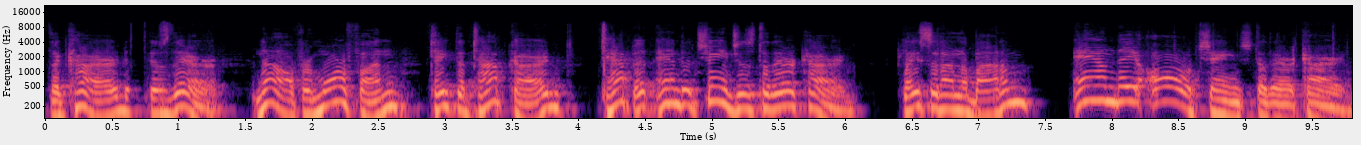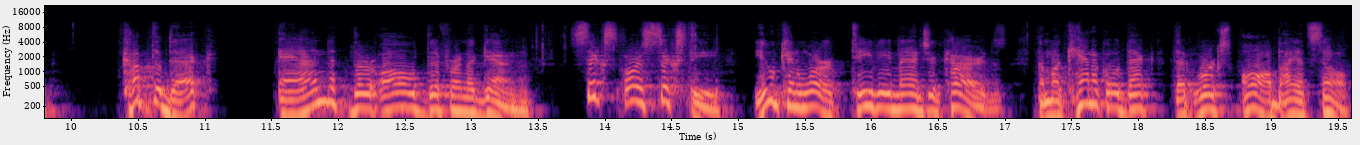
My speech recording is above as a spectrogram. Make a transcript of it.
the card is there. Now, for more fun, take the top card, tap it, and it changes to their card. Place it on the bottom, and they all change to their card. Cut the deck, and they're all different again. Six or sixty, you can work TV Magic cards, the mechanical deck that works all by itself.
